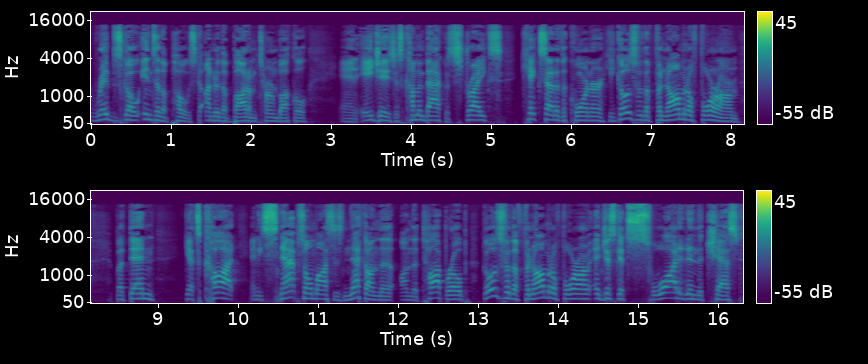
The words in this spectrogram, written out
ribs go into the post under the bottom turnbuckle. And AJ is just coming back with strikes kicks out of the corner. He goes for the phenomenal forearm, but then gets caught and he snaps Omos's neck on the on the top rope, goes for the phenomenal forearm and just gets swatted in the chest,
